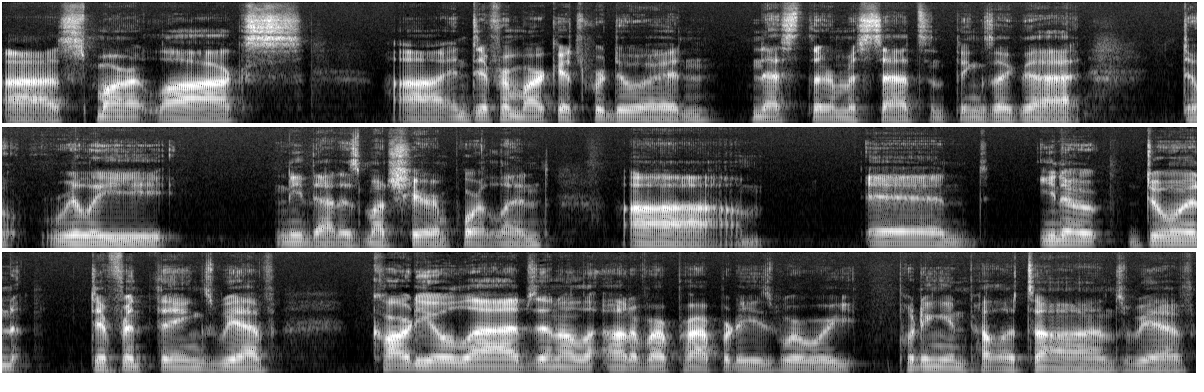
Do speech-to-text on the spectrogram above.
uh, smart locks. Uh, in different markets, we're doing Nest thermostats and things like that. Don't really need that as much here in Portland. Um, and you know, doing different things. We have cardio labs and lot of our properties where we're putting in pelotons. We have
